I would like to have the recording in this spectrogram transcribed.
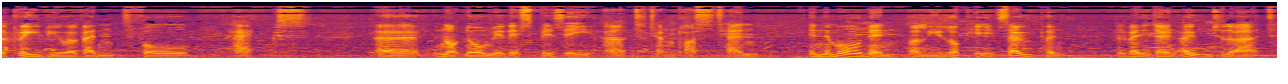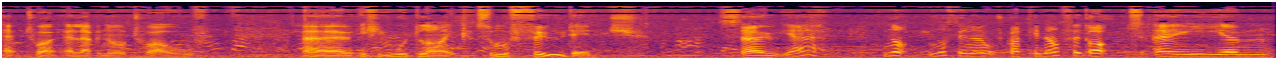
the preview event for Hex. Uh, not normally this busy at 10 past 10 in the morning. Well, you're lucky it's open. I bet it don't open till about 10, 12, 11 or 12. Uh, if you would like some foodage. So, yeah, not nothing else cracking off. I got a um,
